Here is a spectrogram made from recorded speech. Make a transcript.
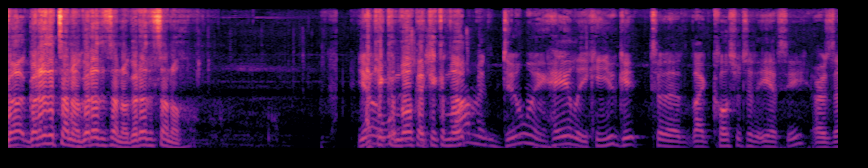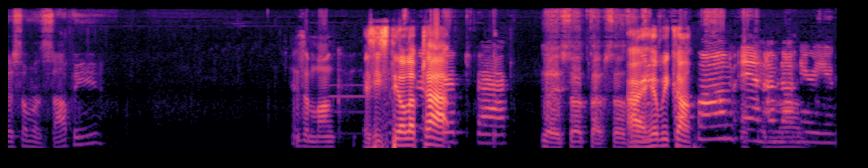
Go, go to the tunnel, go to the tunnel, go to the tunnel. Yo, kick what him up, I kick him up. shaman doing, Haley? Can you get to like closer to the EFC, or is there someone stopping you? There's a monk. Is he still up top? Back. Yeah, he's still up top. Still up All right, here we come. Bomb, and I'm not near you.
